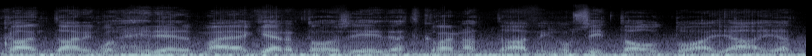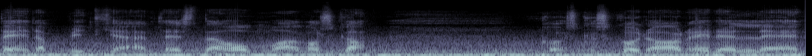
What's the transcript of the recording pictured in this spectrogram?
kantaa niin kuin hedelmää ja kertoo siitä, että kannattaa niin kuin sitoutua ja, ja tehdä pitkäjänteistä hommaa, koska, koska Skoda on edelleen.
